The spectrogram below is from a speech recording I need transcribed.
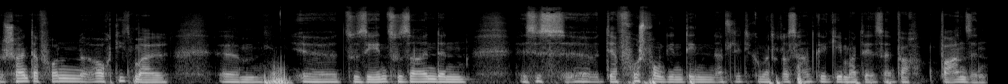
scheint davon auch diesmal ähm, zu sehen zu sein, denn es ist der Vorsprung, den, den Atletico Madrid aus der Hand gegeben hat, der ist einfach Wahnsinn.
